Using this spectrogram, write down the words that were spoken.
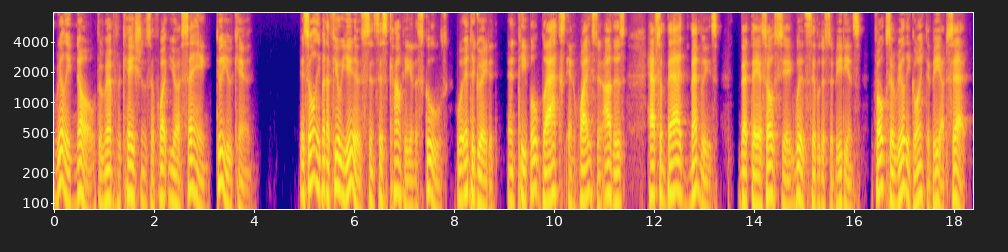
really know the ramifications of what you are saying, do you, Ken? It's only been a few years since this county and the schools were integrated, and people, blacks and whites and others, have some bad memories that they associate with civil disobedience. Folks are really going to be upset.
